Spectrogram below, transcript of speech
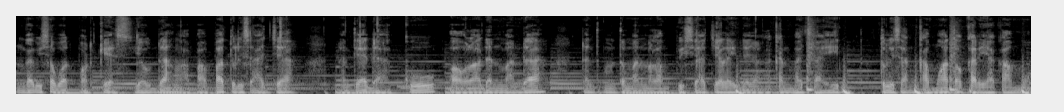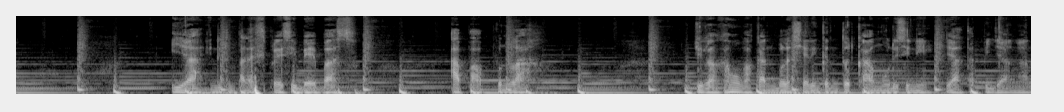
nggak bisa buat podcast ya udah nggak apa-apa tulis aja. Nanti ada aku Paula dan Manda dan teman-teman malam puisi Aceh lainnya yang akan bacain tulisan kamu atau karya kamu. Iya ini tempat ekspresi bebas. Apa pun lah juga kamu bahkan boleh sharing kentut kamu di sini ya tapi jangan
